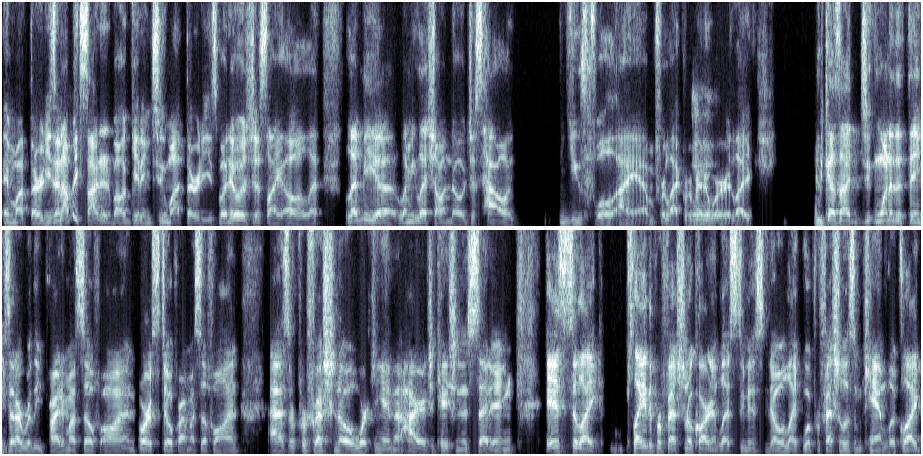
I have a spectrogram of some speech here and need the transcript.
in my 30s and i'm excited about getting to my 30s but it was just like oh let let me uh let me let y'all know just how youthful i am for lack of a better mm. word like because I do, one of the things that I really prided myself on, or still pride myself on, as a professional working in a higher education setting, is to like play the professional card and let students know like what professionalism can look like,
